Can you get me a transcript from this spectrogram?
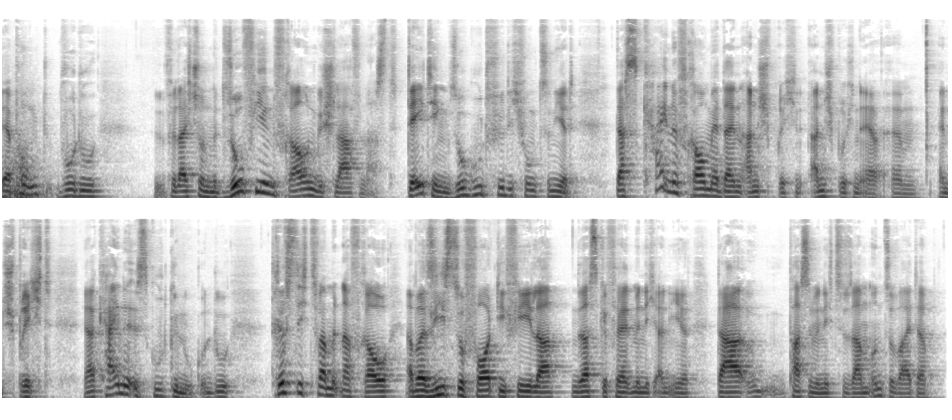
der Punkt, wo du vielleicht schon mit so vielen Frauen geschlafen hast, Dating so gut für dich funktioniert, dass keine Frau mehr deinen Ansprüchen, Ansprüchen äh, ähm, entspricht. Ja, keine ist gut genug und du triffst dich zwar mit einer Frau, aber siehst sofort die Fehler, das gefällt mir nicht an ihr, da passen wir nicht zusammen und so weiter.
